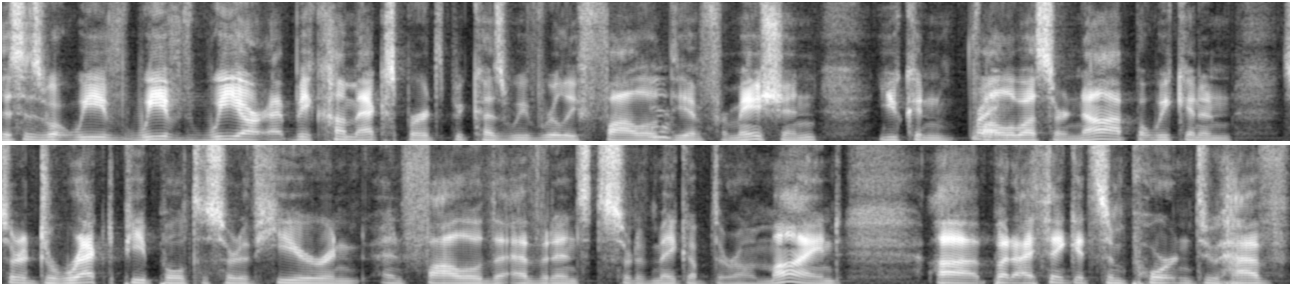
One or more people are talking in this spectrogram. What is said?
This is what we've we've we are become experts because we've really followed the information. You can follow us or not, but we can um, sort of direct people to sort of hear and and follow the evidence to sort of make up their own mind. Uh, but I think it's important to have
